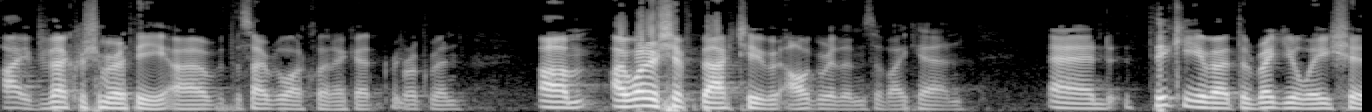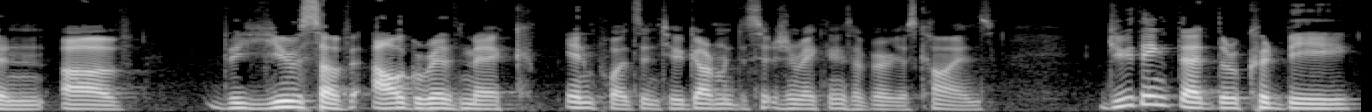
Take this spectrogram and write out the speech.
Hi, Vivek Krishnamurthy uh, with the Cyber Law Clinic at Berkman. Um, I want to shift back to algorithms if I can. And thinking about the regulation of the use of algorithmic inputs into government decision makings of various kinds, do you think that there could be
